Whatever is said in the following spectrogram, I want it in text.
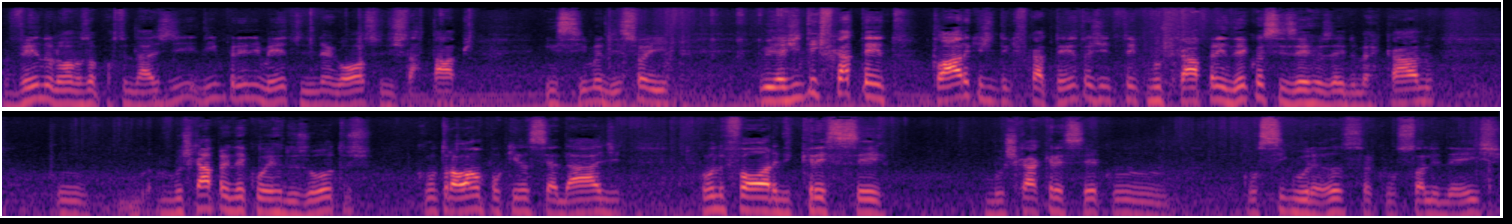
vendo novas oportunidades de, de empreendimento, de negócio, de startups em cima disso aí. E a gente tem que ficar atento. Claro que a gente tem que ficar atento, a gente tem que buscar aprender com esses erros aí do mercado, com, buscar aprender com o erro dos outros, controlar um pouquinho a ansiedade. Quando for a hora de crescer, buscar crescer com, com segurança, com solidez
